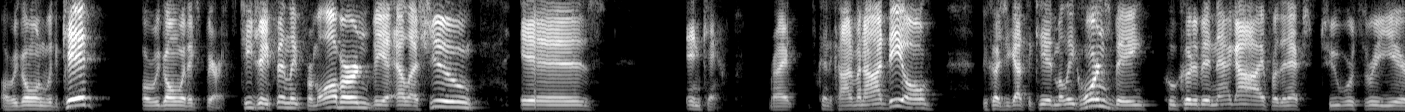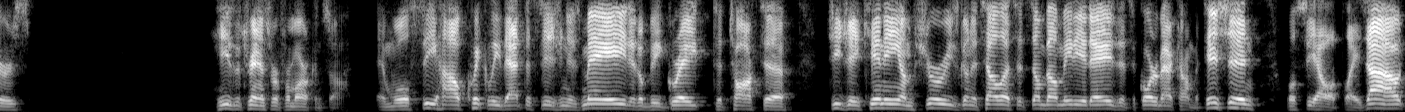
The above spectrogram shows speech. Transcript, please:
Are we going with the kid or are we going with experience? TJ Finley from Auburn via LSU is in camp, right? It's kind of an odd deal because you got the kid Malik Hornsby, who could have been that guy for the next two or three years. He's the transfer from Arkansas. And we'll see how quickly that decision is made. It'll be great to talk to GJ Kinne. I'm sure he's going to tell us at Sunbelt Media Days it's a quarterback competition. We'll see how it plays out.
